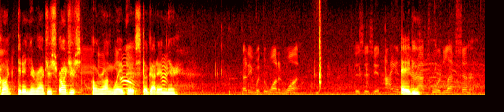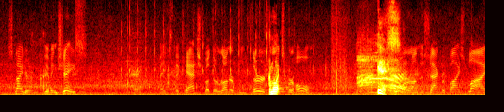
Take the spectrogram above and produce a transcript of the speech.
Come on, get in there, Rogers. Rogers. Oh, wrong way, but still got in there. Eddie. Snider giving chase. Makes the catch, but the runner from third Come on. for home. Yes. On the sacrifice fly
